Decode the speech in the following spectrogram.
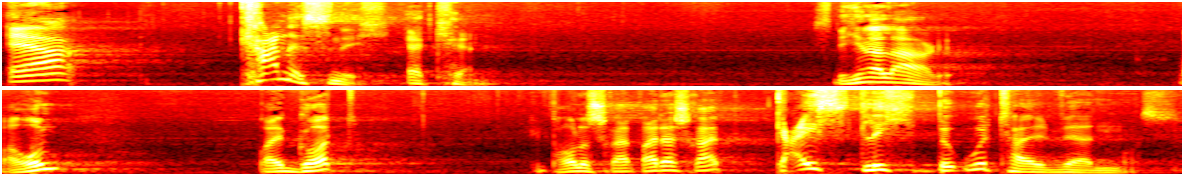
er kann es nicht erkennen. Ist nicht in der Lage. Warum? Weil Gott, wie Paulus schreibt, weiter schreibt, geistlich beurteilt werden muss.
